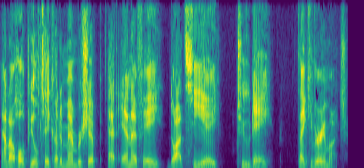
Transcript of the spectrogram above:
and I hope you'll take out a membership at nfa.ca today. Thank you very much.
